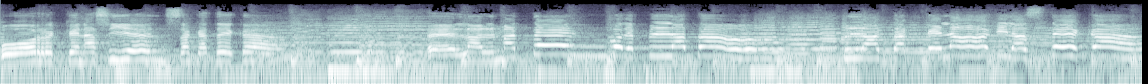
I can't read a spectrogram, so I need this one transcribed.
Porque nací en Zacatecas el alma tengo de plata, plata que el águila azteca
